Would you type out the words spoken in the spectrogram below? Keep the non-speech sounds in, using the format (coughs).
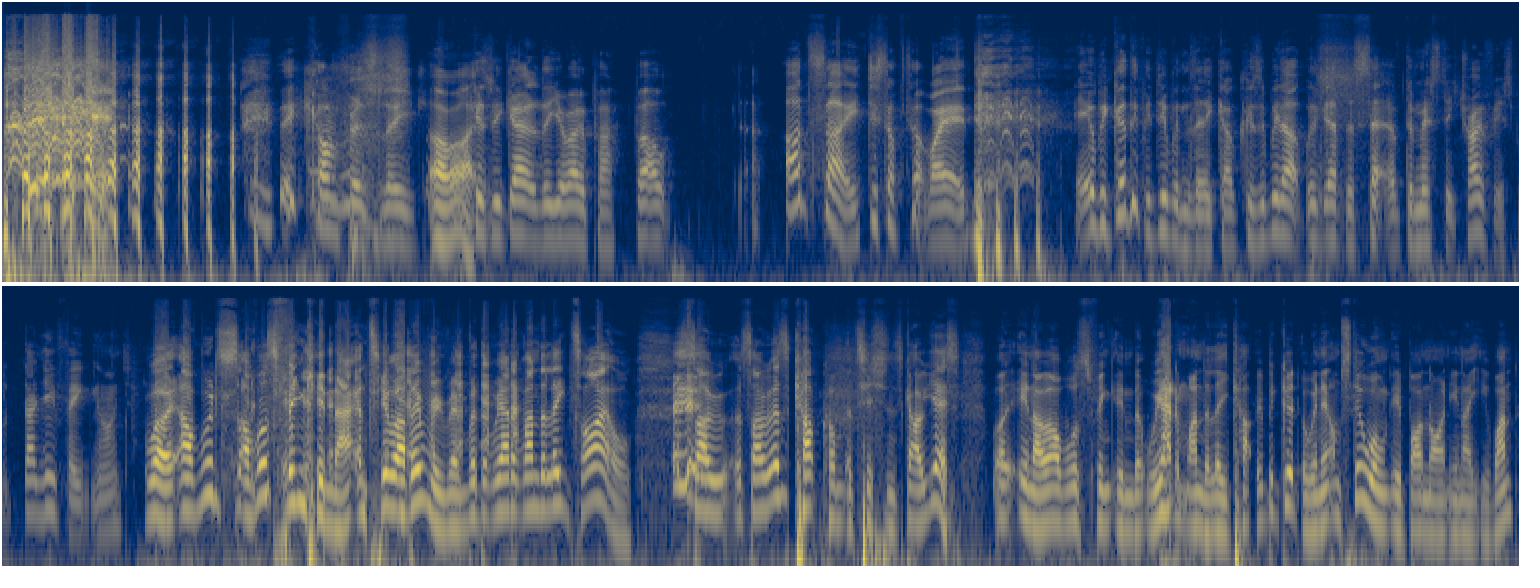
the Conference League. All right. Because we go to the Europa. But I'd say, just off the top of my head, (laughs) it would be good if we did win the League Cup because we'd have, we'd have the set of domestic trophies. But don't you think, Nigel? Well, I was I was thinking that until I then remembered that we hadn't won the league title. So so as cup competitions go, yes, well you know I was thinking that we hadn't won the league cup. It'd be good to win it. I'm still wanted by 1981,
